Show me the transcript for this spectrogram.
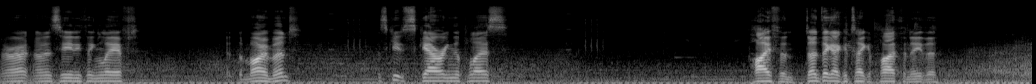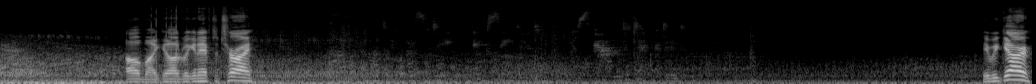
Alright, I don't see anything left. At the moment. Let's keep scouring the place. Python. Don't think I could take a python either. Oh my god, we're gonna have to try. Here we go.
